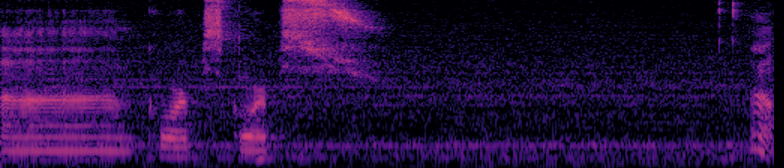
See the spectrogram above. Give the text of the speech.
Um, corpse, corpse. Oh.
